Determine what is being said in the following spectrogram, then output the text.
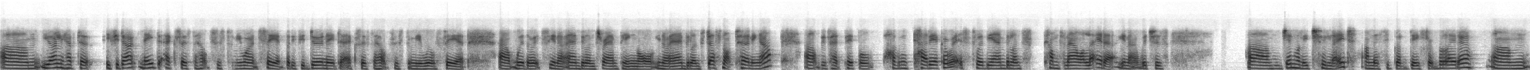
Um, you only have to if you don't need to access the health system, you won't see it. But if you do need to access the health system, you will see it. Um, whether it's you know ambulance ramping or you know ambulance just not turning up. Uh, we've had people having cardiac arrest where the ambulance comes an hour later. You know, which is um, generally too late unless you've got a defibrillator um,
